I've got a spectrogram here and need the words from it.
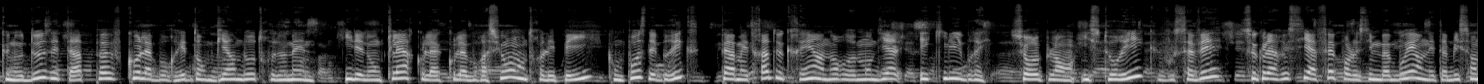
que nos deux États peuvent collaborer dans bien d'autres domaines. Il est donc clair que la collaboration entre les pays composent les BRICS permettra de créer un ordre mondial équilibré. Sur le plan historique, vous savez, ce que la Russie a fait pour le Zimbabwe en établissant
